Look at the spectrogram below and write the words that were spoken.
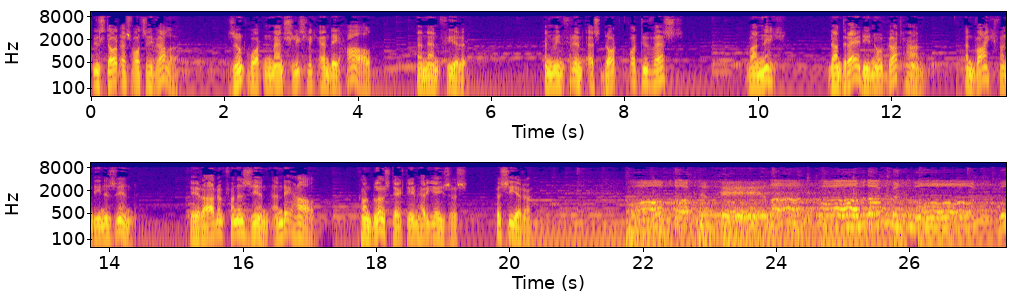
U staat als wat ze willen. Zond wordt een mens schließlich in de haal en dan vieren. En mijn vriend, is dat wat u wist? Wanneer niet, dan draai je naar God aan en weich van die zin. De radung van de zin en de haal kan bloos tegen dem Herr Jezus passeren. Kom doch dem Heiland, kom doch vandoor, wo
